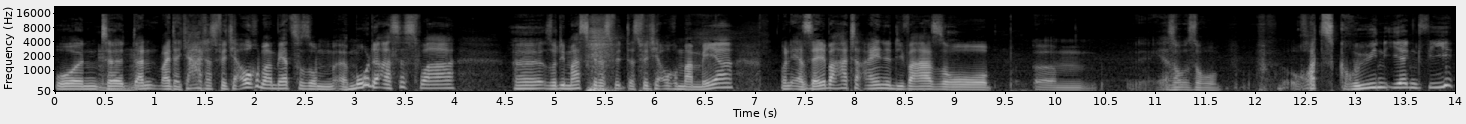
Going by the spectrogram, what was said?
Und äh, dann meinte er, ja, das wird ja auch immer mehr zu so einem äh, Modeaccessoire, äh, so die Maske, das wird, das wird ja auch immer mehr. Und er selber hatte eine, die war so, ähm, ja, so, so rotzgrün irgendwie,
